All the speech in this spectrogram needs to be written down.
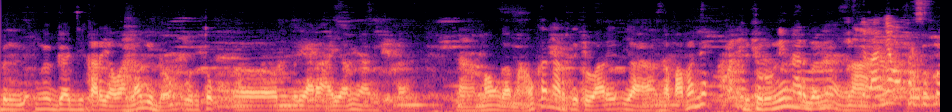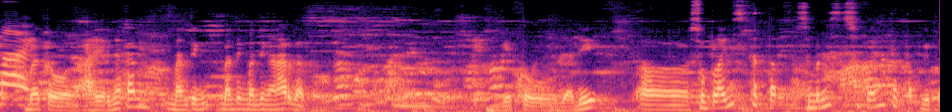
beli, ngegaji karyawan lagi dong untuk eh, melihara ayamnya gitu kan. Nah mau nggak mau kan harus dikeluarin, ya nggak apa-apa deh, diturunin harganya. Nah Istilahnya oversupply. betul, akhirnya kan banting banting bantingan harga tuh. Gitu. Jadi eh, supply-nya sih tetap sebenarnya supply-nya tetap gitu.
